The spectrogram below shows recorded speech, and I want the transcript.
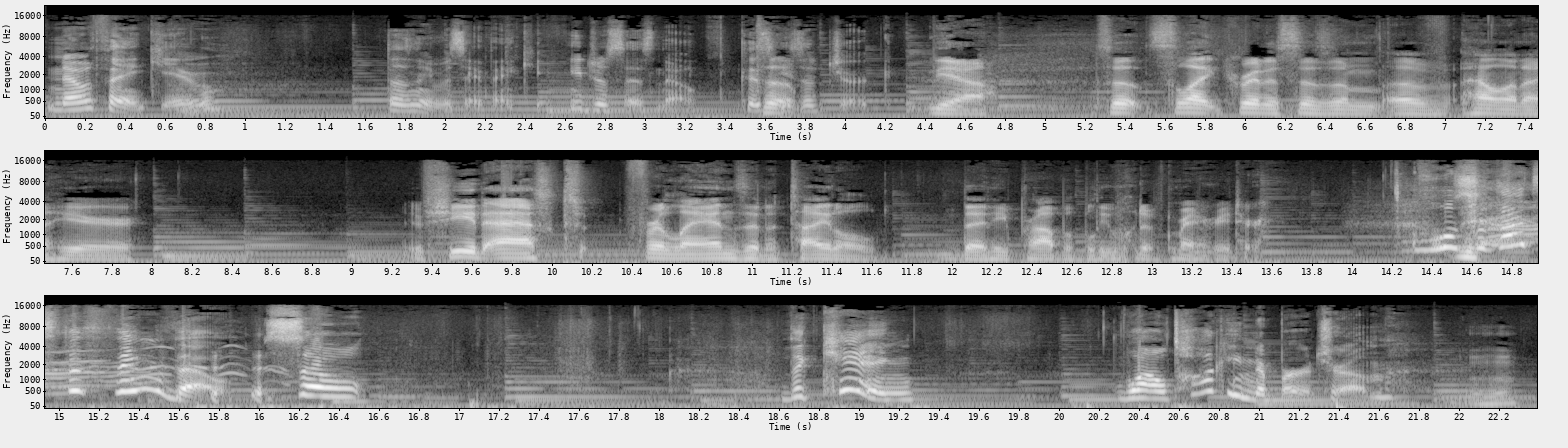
No, thank you. Doesn't even say thank you. He just says no, because So- he's a jerk. Yeah. So slight criticism of Helena here. If she had asked for lands and a title, then he probably would have married her. Well, so that's the thing, though. So, the king, while talking to Bertram, mm-hmm.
